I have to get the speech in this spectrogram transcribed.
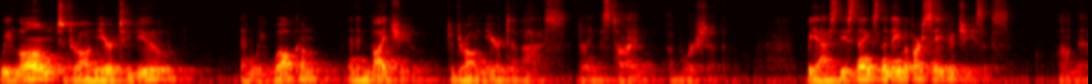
we long to draw near to you, and we welcome and invite you to draw near to us during this time of worship. We ask these things in the name of our Savior Jesus. Amen.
